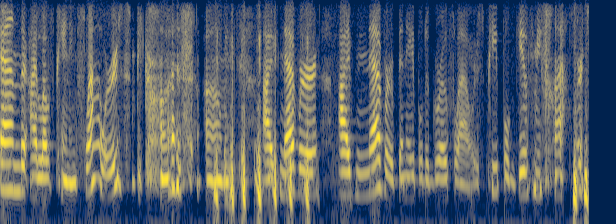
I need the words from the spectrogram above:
And I love painting flowers because um I've never I've never been able to grow flowers. People give me flowers,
